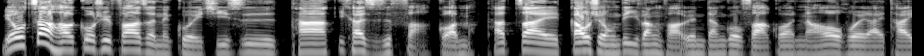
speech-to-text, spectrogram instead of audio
刘兆豪过去发展的轨迹是他一开始是法官嘛，他在高雄地方法院当过法官，然后回来台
